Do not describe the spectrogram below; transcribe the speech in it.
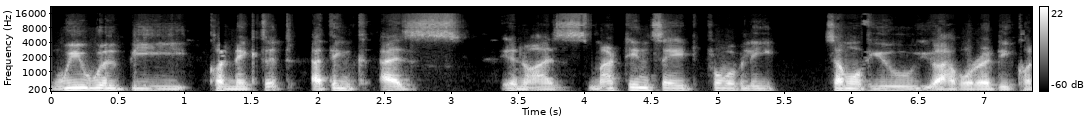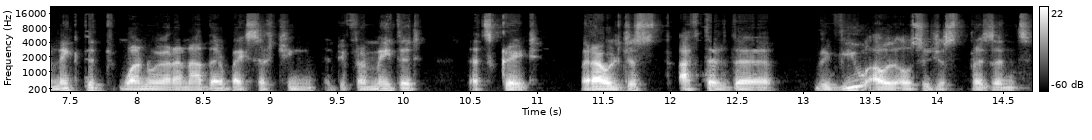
We will be connected. I think as you know, as Martin said, probably some of you you have already connected one way or another by searching a different method. That's great. But I will just after the review, I will also just present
